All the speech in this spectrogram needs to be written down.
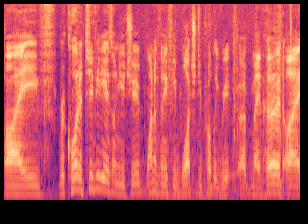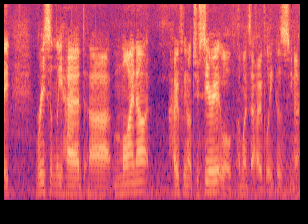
I've recorded two videos on YouTube. One of them, if you watched, you probably re- uh, may have heard. I recently had uh, minor, hopefully not too serious. Well, I won't say hopefully because you know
